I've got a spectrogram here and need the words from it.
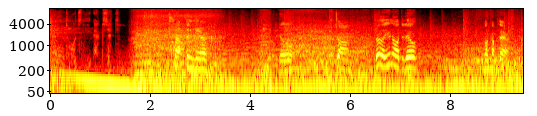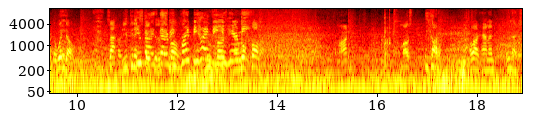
Heading towards the exit. Trapped in here. What we do? John, Shirley, you know what to do. Look up there, the window. Sattler, you can You escape guys to the better be right behind me, you hear and me? We'll follow. Come on. Almost. We got him. All right, Hammond. Who next?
